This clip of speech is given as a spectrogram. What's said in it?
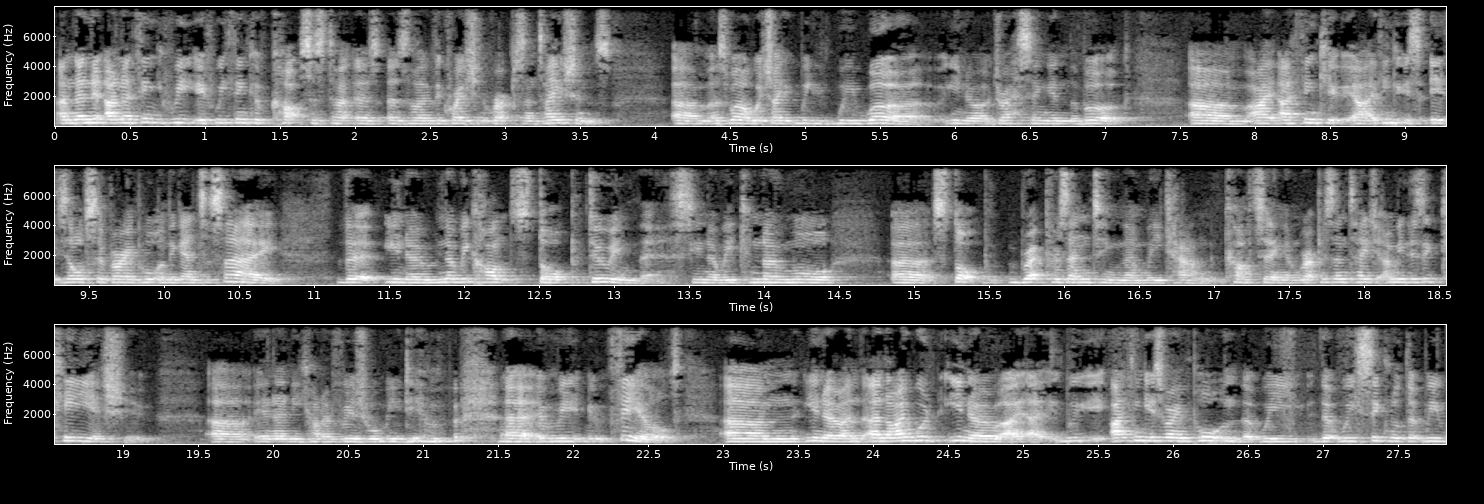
And then, and I think if we if we think of cuts as to, as, as like the creation of representations um, as well, which I, we we were you know addressing in the book. Um, I, I, think it, I think it's, it's also very important again to say that you know no we can't stop doing this. You know we can no more uh, stop representing than we can cutting and representation. I mean is a key issue uh, in any kind of visual medium uh, field, um, you know, and, and I would, you know, I, I, we, I think it's very important that we that we signal that we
